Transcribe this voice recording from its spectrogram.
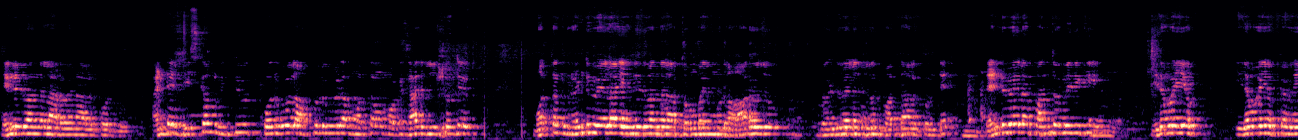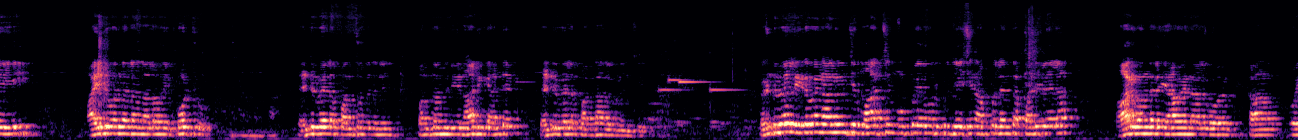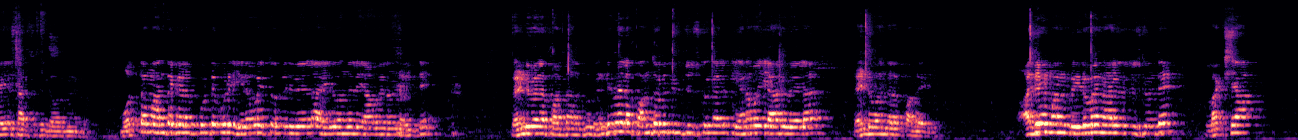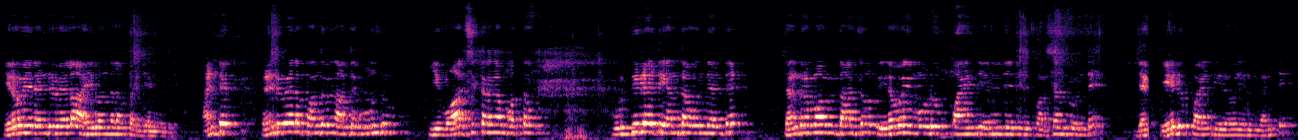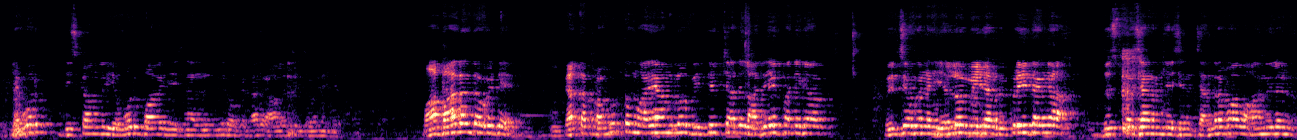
ఎనిమిది వందల అరవై నాలుగు కోట్లు. అంటే డిస్కమ్ విద్యుత్ కొనుగోలు అప్పులు కూడా మొత్తం ఒకసారి చూసుకుంటే మొత్తం రెండు వేల ఎనిమిది వందల తొంభై మూడు ఆ రోజు రెండు వేల జూన్ పద్నాలుగు ఉంటే రెండు వేల పంతొమ్మిదికి ఇరవై ఇరవై ఒక్క వెయ్యి ఐదు వందల నలభై కోట్లు రెండు వేల పంతొమ్మిది పంతొమ్మిది నాటికి అంటే రెండు వేల పద్నాలుగు నుంచి. రెండు వేల ఇరవై నాలుగు నుంచి మార్చి ముప్పై వరకు చేసిన అప్పులు ఎంత? పదివేల ఆరు వందల యాభై నాలుగు వరకు వైఎస్ఆర్సీపీ గవర్నమెంట్. మొత్తం అంత కలుపుకుంటే కూడా ఇరవై తొమ్మిది వేల ఐదు వందల యాభై రెండు అయితే రెండు వేల పద్నాలుగు రెండు వేల పంతొమ్మిదికి చూసుకున్న వాళ్ళకి ఎనభై ఆరు వేల రెండు వందల పదహైదు. అదే మనం ఇరవై నాలుగు చూసుకుంటే లక్ష ఇరవై రెండు వేల ఐదు వందల పద్దెనిమిది. అంటే రెండు వేల పంతొమ్మిది అంతకుముందు ఈ వార్షికంగా మొత్తం వృద్ధి రేటు ఎంత ఉంది అంటే చంద్రబాబు దాంట్లో ఇరవై మూడు పాయింట్ ఎనిమిది ఎనిమిది పర్సెంట్ ఉంటే ఏడు పాయింట్ ఇరవై ఎనిమిది అంటే ఎవరు డిస్కౌంట్లు ఎవరు బాగా చేసినారనేది మీరు ఒకసారి ఆలోచించమని చెప్తాను. మా బాధ అంతా ఒకటే. గత ప్రభుత్వం హయాంలో విద్యుత్ ఛార్జీలు అదే పనిగా విరుచుకున్న ఎల్లో మీడియా విపరీతంగా దుష్ప్రచారం చేసిన చంద్రబాబు హామీలను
